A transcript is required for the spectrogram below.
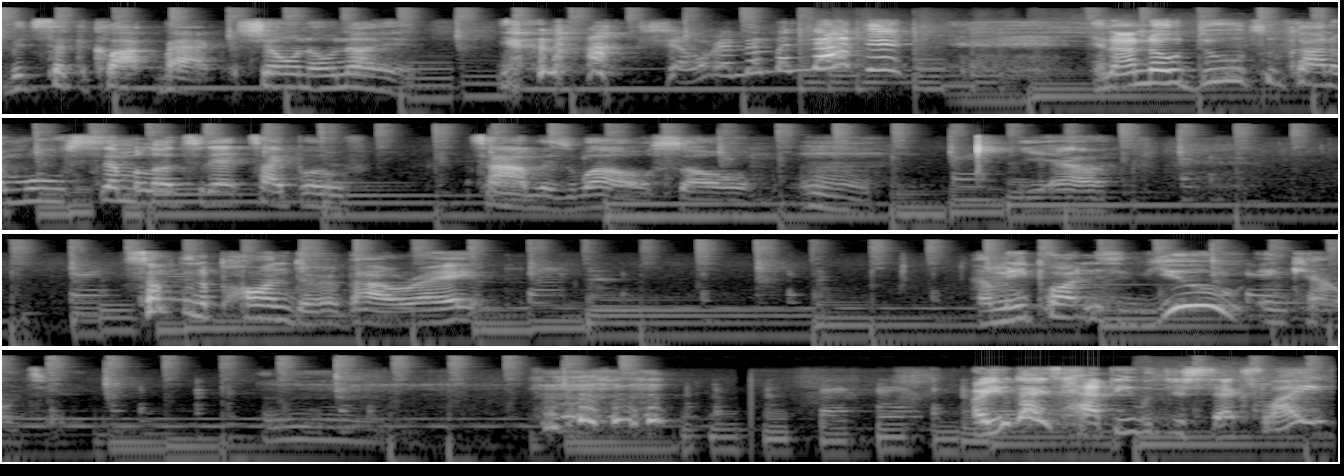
Bitch set the clock back. She don't know nothing. she don't remember nothing. And I know dudes who kind of move similar to that type of time as well. So, mm, yeah. Something to ponder about, right? How many partners have you encountered? Mm. Are you guys happy with your sex life?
